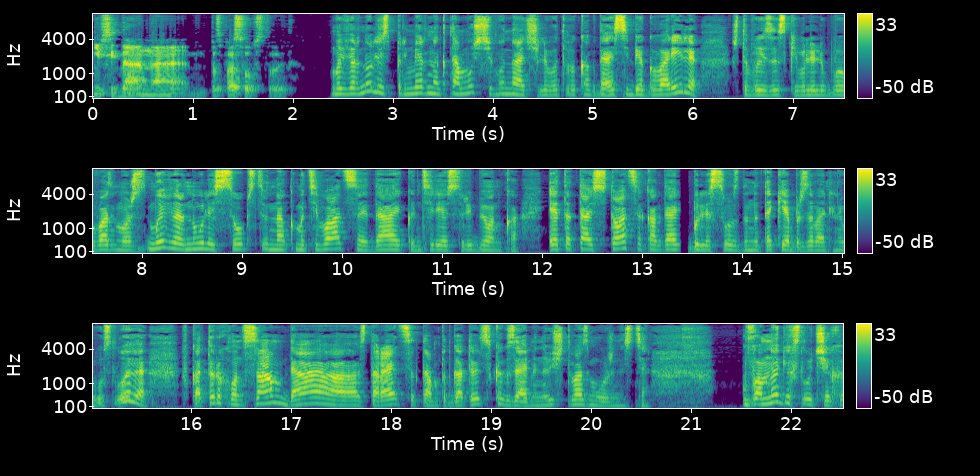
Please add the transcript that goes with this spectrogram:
не всегда она поспособствует. Мы вернулись примерно к тому, с чего начали. Вот вы когда о себе говорили, что вы изыскивали любую возможность, мы вернулись, собственно, к мотивации, да, и к интересу ребенка. Это та ситуация, когда были созданы такие образовательные условия, в которых он сам, да, старается там подготовиться к экзамену, ищет возможности. Во многих случаях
